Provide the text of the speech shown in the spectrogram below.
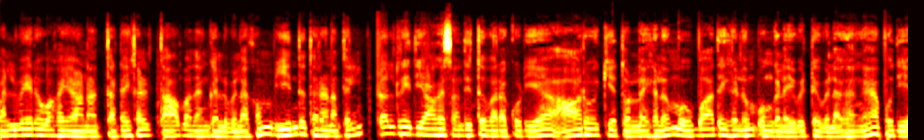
பல்வேறு வகையான தடைகள் தாமதங்கள் விலகும். இந்த தருணத்தில் உடல் ரீதியாக சந்தித்து வரக்கூடிய ஆரோக்கிய தொல்லைகளும் உபாதைகளும் உங்களை விட்டு விலகுங்க. புதிய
